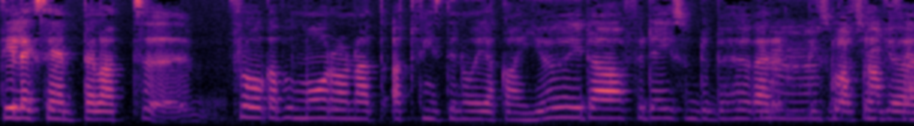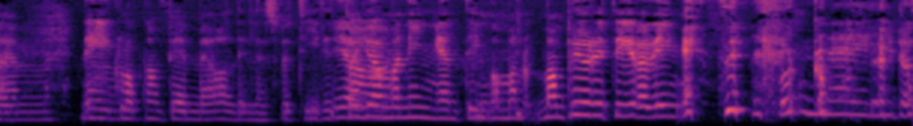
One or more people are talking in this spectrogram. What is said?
Till exempel att eh, fråga på morgonen att, att finns det något jag kan göra idag för dig som du behöver. Mm, liksom klockan fem. Nej, klockan fem är alldeles för tidigt. Ja. Då gör man ingenting och man, man prioriterar ingenting. Nej, då,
